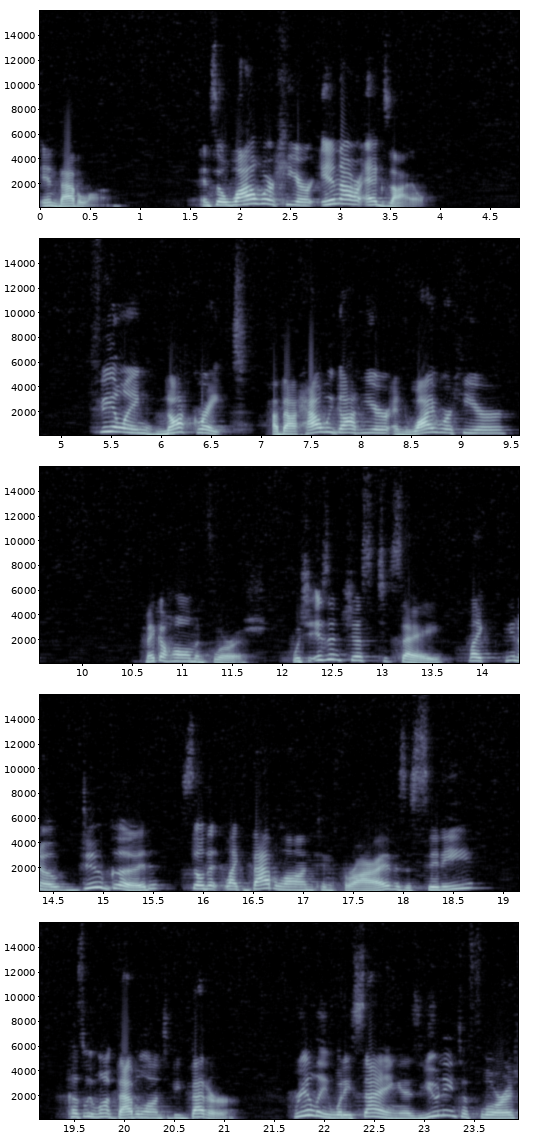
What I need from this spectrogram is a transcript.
in Babylon. And so while we're here in our exile, feeling not great about how we got here and why we're here, make a home and flourish. Which isn't just to say like, you know, do good so that like Babylon can thrive as a city because we want Babylon to be better. Really what he's saying is you need to flourish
